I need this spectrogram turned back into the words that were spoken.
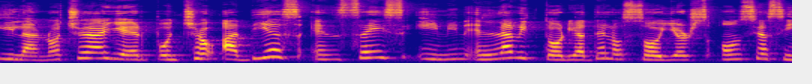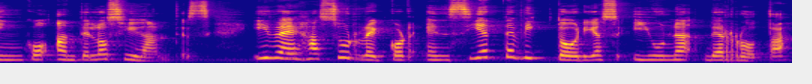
y la noche de ayer ponchó a 10 en 6 innings en la victoria de los Sawyers 11 a 5 ante los Gigantes y deja su récord en 7 victorias y una derrota.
